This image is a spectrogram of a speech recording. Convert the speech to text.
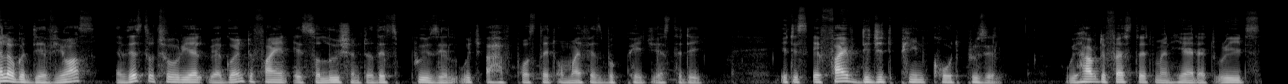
Hello good dear viewers. In this tutorial we are going to find a solution to this puzzle which I have posted on my Facebook page yesterday. It is a 5 digit pin code puzzle. We have the first statement here that reads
